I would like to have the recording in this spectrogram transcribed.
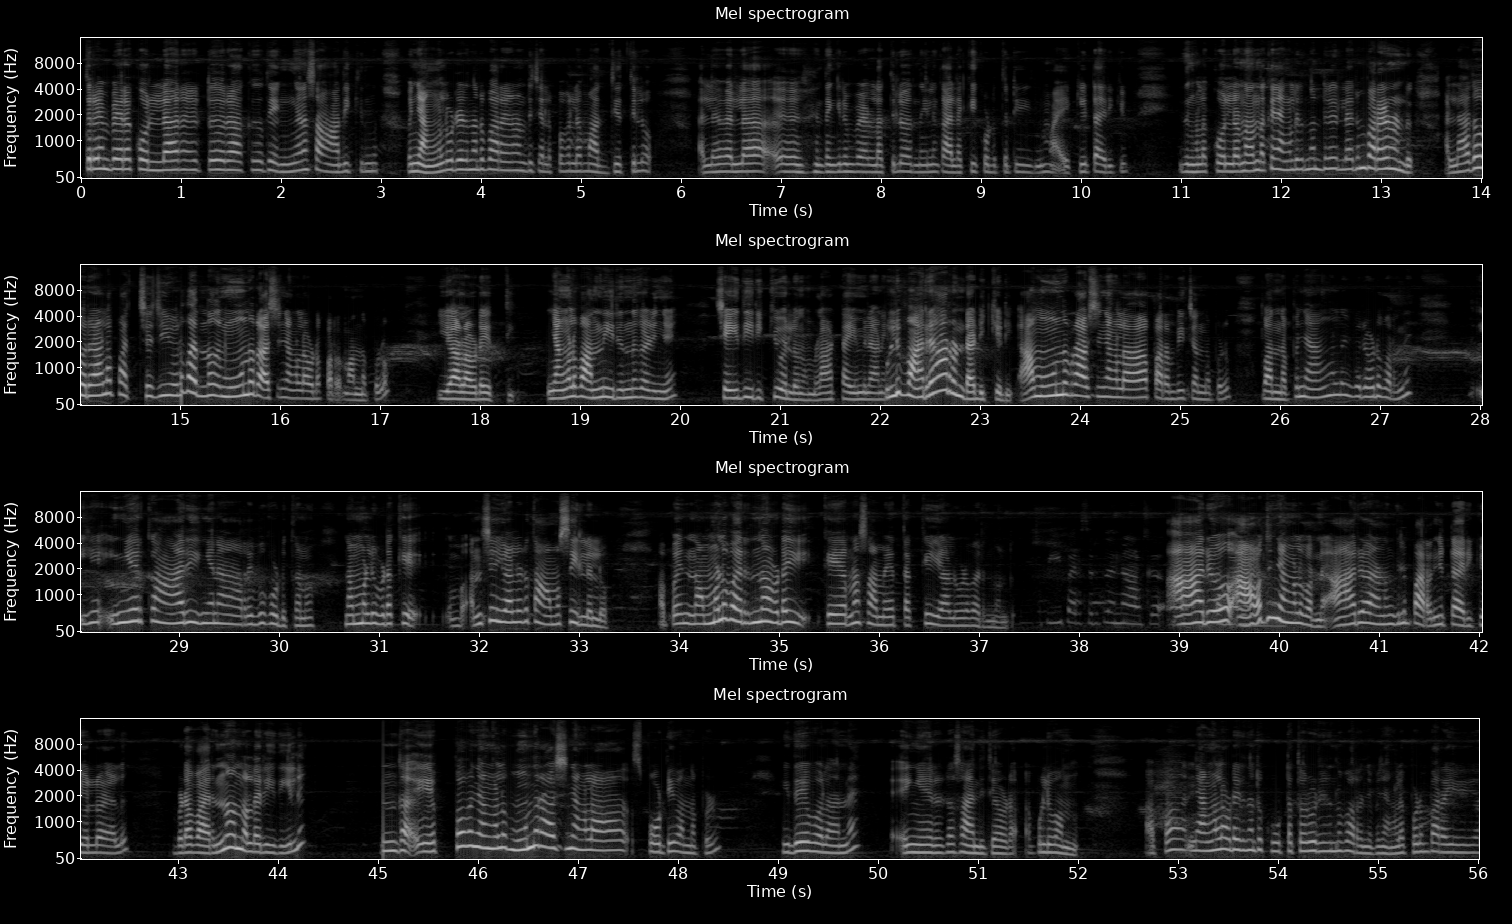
ഇത്രയും പേരെ കൊല്ലാനായിട്ട് ഒരാൾക്ക് ഇത് എങ്ങനെ സാധിക്കുന്നു? അപ്പം ഞങ്ങളിവിടെ ഇരുന്നിട്ട് പറയുന്നുണ്ട് ചിലപ്പോൾ വല്ല മദ്യത്തിലോ അല്ല വല്ല എന്തെങ്കിലും വെള്ളത്തിലോ എന്തെങ്കിലും കലക്കി കൊടുത്തിട്ട് ഇത് മയക്കിയിട്ടായിരിക്കും ഇതുങ്ങളെ കൊല്ലണമെന്നൊക്കെ ഞങ്ങൾ ഇരുന്നിട്ട് എല്ലാവരും പറയുന്നുണ്ട് അല്ലാതെ ഒരാളെ പച്ചജീവൻ വന്നത് മൂന്ന് പ്രാവശ്യം ഞങ്ങളവിടെ പറ വന്നപ്പോഴും ഇയാളവിടെ എത്തി. ഞങ്ങൾ വന്നിരുന്ന് കഴിഞ്ഞ് ചെയ്തിരിക്കുമല്ലോ നമ്മൾ ആ ടൈമിലാണ്. പുള്ളി വരാറുണ്ട് അടിക്കടി. ആ മൂന്ന് പ്രാവശ്യം ഞങ്ങൾ ആ പറമ്പിൽ ചെന്നപ്പോഴും വന്നപ്പോൾ ഞങ്ങൾ ഇവരോട് പറഞ്ഞ് ഇങ്ങേർക്ക് ആര് ഇങ്ങനെ അറിവ് കൊടുക്കണം? നമ്മളിവിടെ കേ എന്നുവെച്ചാൽ ഇയാളുടെ താമസം ഇല്ലല്ലോ അപ്പം നമ്മൾ വരുന്ന അവിടെ കയറുന്ന സമയത്തൊക്കെ ഇയാളിവിടെ വരുന്നുണ്ട്. ഈ പരിസരത്ത് തന്നെ ആൾക്ക് ആരോ അത് ഞങ്ങൾ പറഞ്ഞു. ആരോ ആണെങ്കിലും പറഞ്ഞിട്ടായിരിക്കുമല്ലോ അയാൾ ഇവിടെ വരുന്നതെന്നുള്ള രീതിയിൽ എന്താ എപ്പോൾ ഞങ്ങൾ മൂന്ന് പ്രാവശ്യം ഞങ്ങൾ ആ സ്പോട്ടിൽ വന്നപ്പോഴും ഇതേപോലെ തന്നെ ഇങ്ങേരുടെ സാന്നിധ്യം അവിടെ പുള്ളി വന്നു. അപ്പോൾ ഞങ്ങളവിടെ ഇരുന്നിട്ട് കൂട്ടത്തോടുകൂടി ഇരുന്ന് പറഞ്ഞു. അപ്പോൾ ഞങ്ങളെപ്പോഴും പറയുക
